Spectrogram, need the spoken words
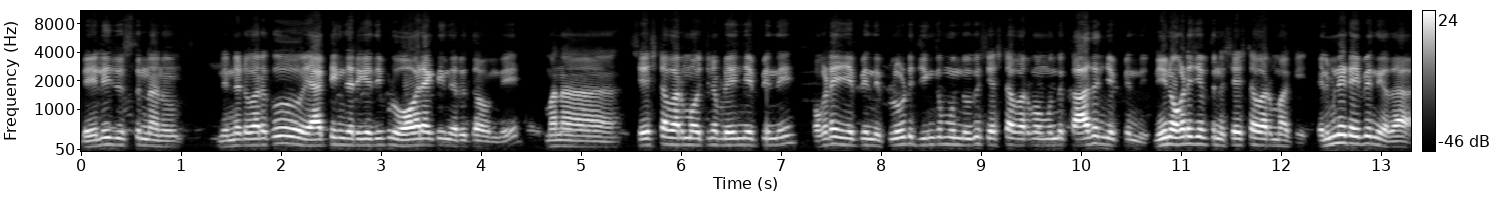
డైలీ చూస్తున్నాను. నిన్నటి వరకు యాక్టింగ్ జరిగేది ఇప్పుడు ఓవర్ యాక్టింగ్ జరుగుతూ ఉంది. మన శ్రేష్ట వర్మ వచ్చినప్పుడు ఏం చెప్పింది? ఒకటే చెప్పింది ఫ్లూట్ జింక ముందు శ్రేష్ట వర్మ ముందు కాదని చెప్పింది. నేను ఒకటే చెప్తున్నా శ్రేష్ట వర్మకి. ఎలిమినేట్ అయిపోయింది కదా.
